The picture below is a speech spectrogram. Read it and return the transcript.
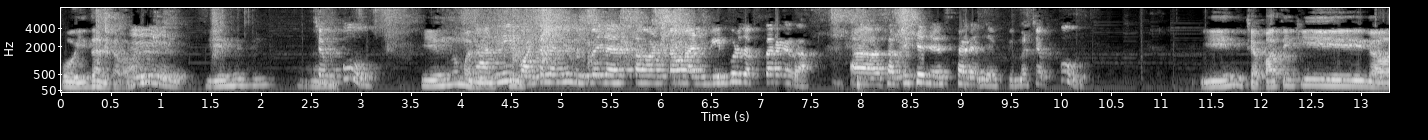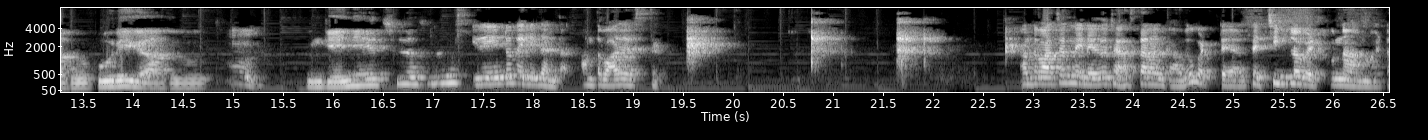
ఓ ఇదంటావా ఏంది చెప్పు ఏందో మరి అన్ని వంటలన్నీ నువ్వే చేస్తావు అంటావు అండ్ మీరు కూడా చెప్తారు కదా సతీషే చేస్తాడని చెప్పి మరి చెప్పు ఏంది చపాతీకి కాదు పూరి కాదు. ఇంకేం చేయొచ్చు అసలు ఇదేంటో తెలియదంట అంత బాగా చేస్తాడు అంత బాగా నేను ఏదో చేస్తానని కాదు బట్ తెచ్చి ఇంట్లో పెట్టుకున్నా అనమాట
